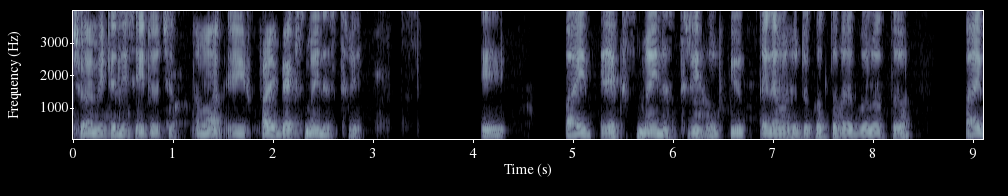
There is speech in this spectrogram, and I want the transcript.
সো আমি এটা লিখছি, এটা হচ্ছে তোমার এই ফাইভ এক্স মাইনাস থ্রি এই five x minus three whole cube তাহলে আমার শুধু কত হয় বলো তো? ফাইভ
